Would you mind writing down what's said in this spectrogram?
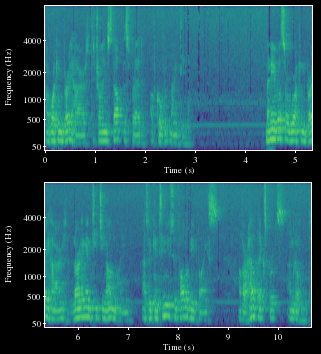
are working very hard to try and stop the spread of COVID-19. Many of us are working very hard learning and teaching online as we continue to follow the advice of our health experts and government.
